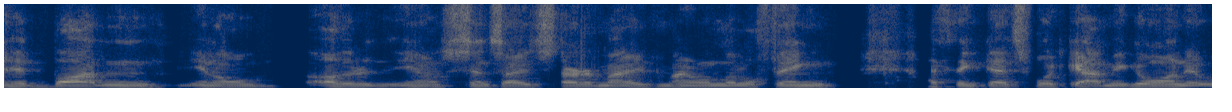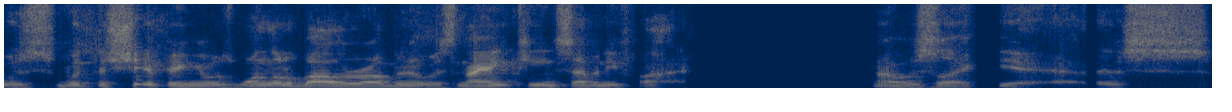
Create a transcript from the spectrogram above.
had bought in, you know, other, you know, since I started my my own little thing, I think that's what got me going. It was with the shipping, it was one little bottle of rub and it was 1975. I was like, yeah, this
